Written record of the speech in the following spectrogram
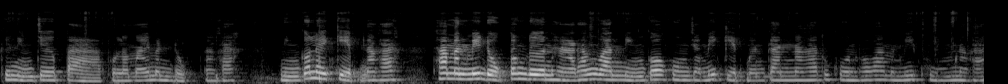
คือหนิงเจอป่าผลไม้มันดกนะคะ หนิงก็เลยเก็บนะคะถ้ามันไม่ดกต้องเดินหาทั้งวันหนิงก็คงจะไม่เก็บเหมือนกันนะคะ ทุกคนเพราะว่ามันไม่คุ้มนะคะ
